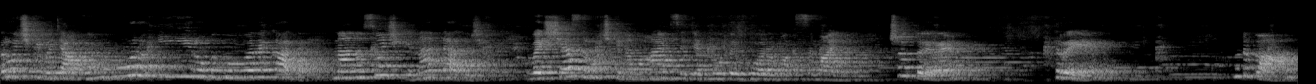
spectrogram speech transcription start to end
Ручки витягуємо вгору і робимо перекати на носочки, на п'яточки. Весь час ручки намагаємося тягнути вгору максимально. Чотири, три, два,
